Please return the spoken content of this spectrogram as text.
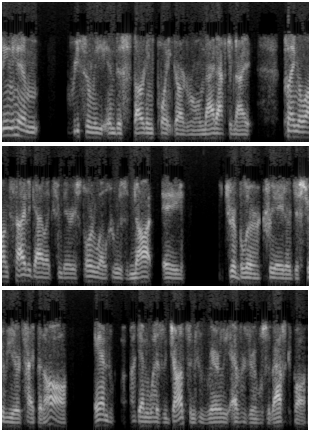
seeing him recently in this starting point guard role night after night, playing alongside a guy like Sindarius Thornwell, who is not a dribbler, creator, distributor type at all, and again Wesley Johnson, who rarely ever dribbles the basketball.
